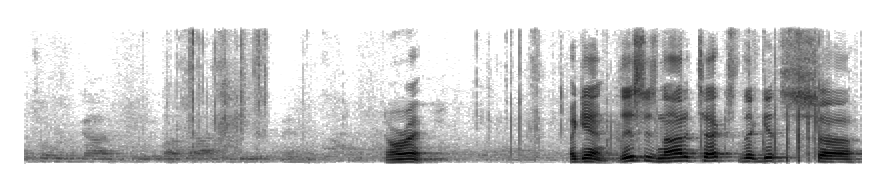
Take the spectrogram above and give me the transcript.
the children of God, because we love God and keep his commandments. All right. Again, this is not a text that gets uh,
